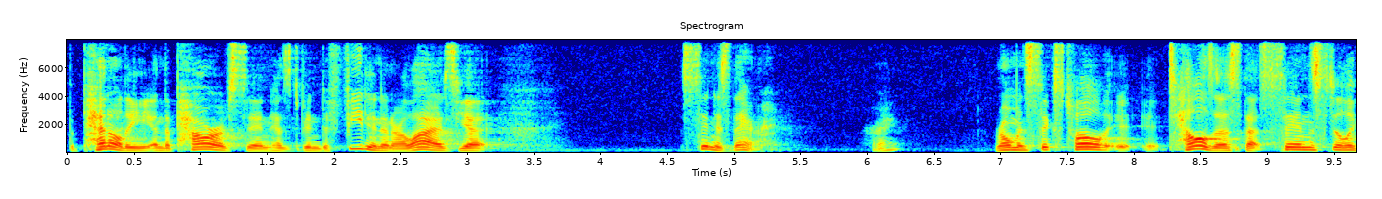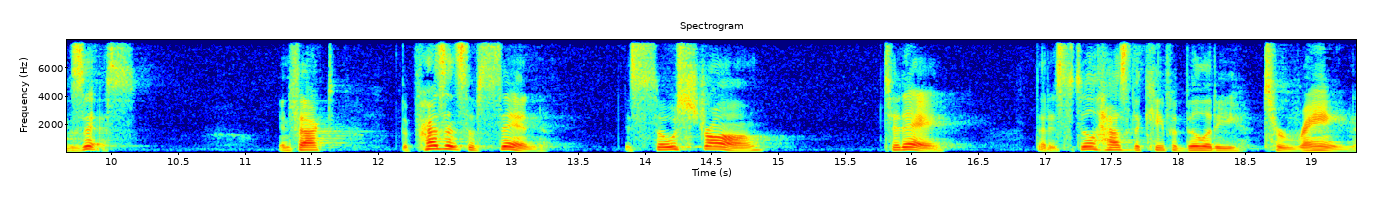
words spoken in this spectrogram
The penalty and the power of sin has been defeated in our lives, yet sin is there, right? Romans 6:12 it, it tells us that sin still exists. In fact, the presence of sin is so strong today that it still has the capability to reign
